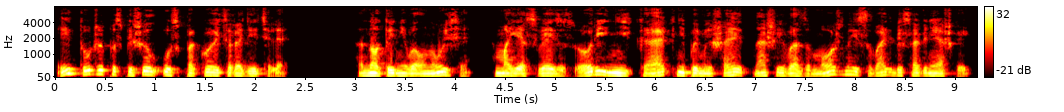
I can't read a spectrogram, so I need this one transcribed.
И тут же поспешил успокоить родителя. «Но ты не волнуйся, моя связь с Зорей никак не помешает нашей возможной свадьбе с Огняшкой».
